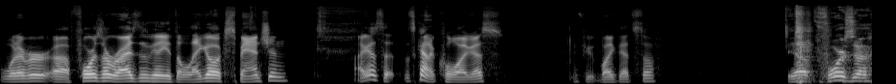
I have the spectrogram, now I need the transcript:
whatever. Uh, Forza Horizon is gonna get the Lego expansion. I guess that, that's kind of cool. I guess if you like that stuff. Yep, Forza.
